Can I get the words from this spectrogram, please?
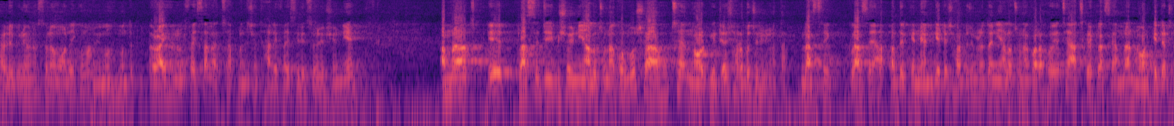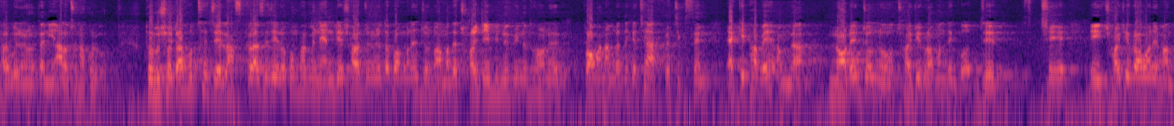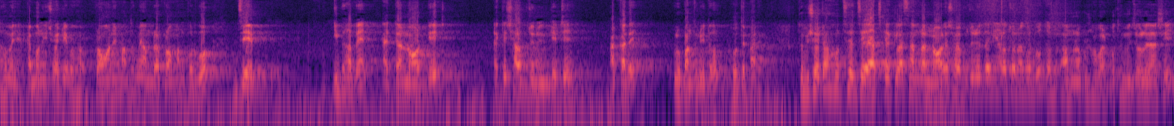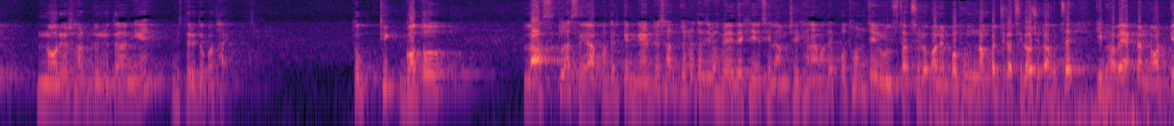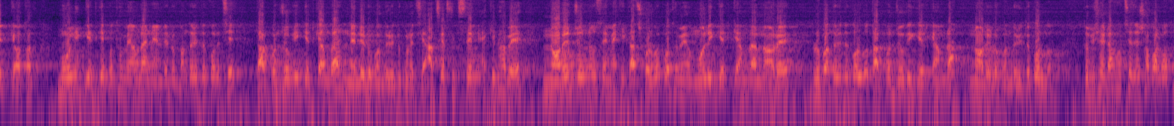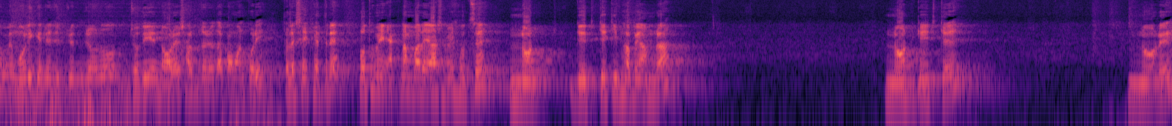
Hello বিরিয়ান আসসালামু আলাইকুম। আমি মোহাম্মদ রাইহানুল ফাইসাল, আছি আপনাদের সাথে হারে ফাইসির সলিউশন নিয়ে। আমরা আজকে ক্লাসে যে বিষয় নিয়ে আলোচনা করব সেটা হচ্ছে নট গেটের সার্বজনীনতা। লাস্টে ক্লাসে আপনাদেরকে ন্যান গেটের সার্বজনীনতা নিয়ে আলোচনা করা হয়েছে। আজকের ক্লাসে আমরা নট গেটের সার্বজনীনতা নিয়ে আলোচনা করব। তো বিষয়টা হচ্ছে যে লাস্ট ক্লাসে যে এরকমভাবে গেটের সার্বজনীনতা প্রমাণের জন্য আমাদের ছয়টি ভিন্ন ভিন্ন ধরনের প্রমাণ আমরা দেখেছি। আজকে ঠিক সেম একইভাবে আমরা নরের জন্য ছয়টি প্রমাণ দেখব যে সে এই ছয়টি প্রমাণের মাধ্যমে এবং এই ছয়টি প্রমাণের মাধ্যমে আমরা প্রমাণ করব যে কীভাবে একটা নট গেট একটি সার্বজনীন গেটে আকারে রূপান্তরিত হতে পারে। তো বিষয়টা হচ্ছে যে আজকের ক্লাসে আমরা নরের সার্বজনীনতা নিয়ে আলোচনা করব। তো আমরা সবার প্রথমে চলে আসি নরের সার্বজনীনতা নিয়ে বিস্তারিত কথায়। তো ঠিক গত লাস্ট ক্লাসে আপনাদেরকে ন্যান্ডের সার্জন্যতা যেভাবে দেখিয়েছিলাম, সেখানে আমাদের প্রথম যে রুলসটা ছিল মানে প্রথম নাম্বার যেটা ছিল, সেটা হচ্ছে কীভাবে একটা নট গেটকে অর্থাৎ মৌলিক গেটকে প্রথমে আমরা ন্যান্ডে রূপান্তরিত করেছি, তারপর যৌগিক গেটকে আমরা ন্যান্ডে রূপান্তরিত করেছি। আজকের ঠিক সেম একইভাবে নরের জন্য সেম একই কাজ করব। প্রথমে মৌলিক গেটকে আমরা নরে রূপান্তরিত করব, তারপর যৌগিক গেটকে আমরা নরে রূপান্তরিত করব। তো বিষয়টা হচ্ছে যে সবার প্রথমে মৌলিক গেটের জন্য যদি নরের সার্বজনীয়তা প্রমাণ করি, তাহলে সেই ক্ষেত্রে প্রথমে এক নম্বরে আসবে হচ্ছে নট গেটকে কীভাবে আমরা নট গেটকে নরে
